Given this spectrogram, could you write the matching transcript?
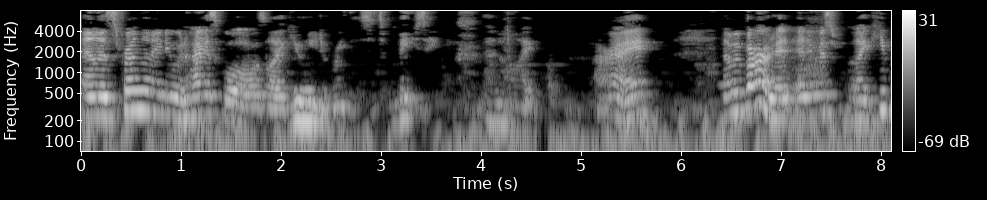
And this friend that I knew in high school was like, "You need to read this; it's amazing." And I'm like, "All right." and we borrowed it, and it was like he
